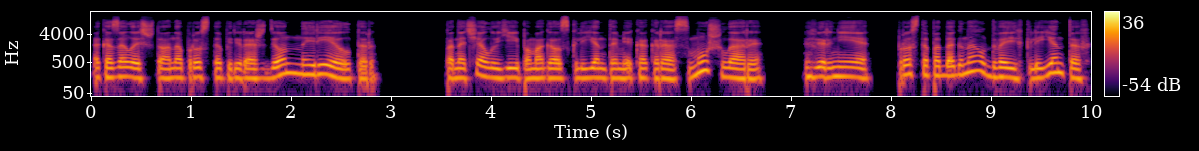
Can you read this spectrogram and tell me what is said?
Оказалось, что она просто перерожденный риэлтор. Поначалу ей помогал с клиентами как раз муж Лары, вернее, просто подогнал двоих клиентов,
